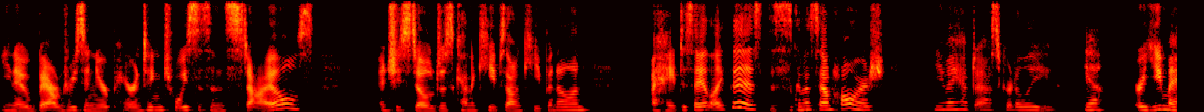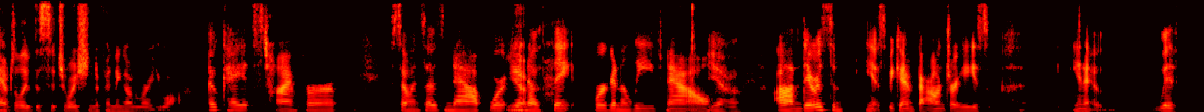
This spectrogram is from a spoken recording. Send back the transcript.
you know, boundaries and your parenting choices and styles, and she still just kind of keeps on keeping on, I hate to say it like this, this is going to sound harsh. You may have to ask her to leave. Yeah. Or you may have to leave the situation depending on where you are. okay, it's time for so and so's nap. We're you know th- we're gonna leave now. Yeah. Um, there was some you know speaking of boundaries, you know, with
